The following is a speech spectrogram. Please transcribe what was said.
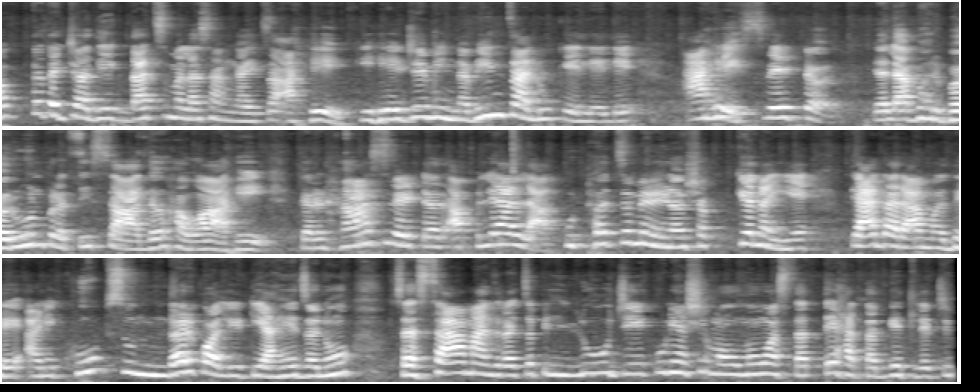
फक्त त्याच्या आधी एकदाच मला सांगायचं आहे की हे जे मी नवीन चालू केलेले आहे स्वेटर याला भरभरून प्रतिसाद हवा आहे. कारण हा स्वेटर आपल्याला कुठंच मिळणं शक्य नाही आहे त्या दरामध्ये आणि खूप सुंदर क्वालिटी आहे. जणू ससा मांजराचं पिल्लू जे कुणी असे मऊ मऊ असतात ते हातात घेतल्याची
